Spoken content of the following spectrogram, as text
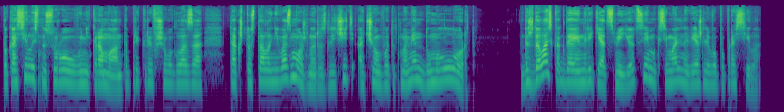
покосилась на сурового некроманта, прикрывшего глаза, так что стало невозможно различить, о чем в этот момент думал лорд. Дождалась, когда Энрике отсмеется, и максимально вежливо попросила.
